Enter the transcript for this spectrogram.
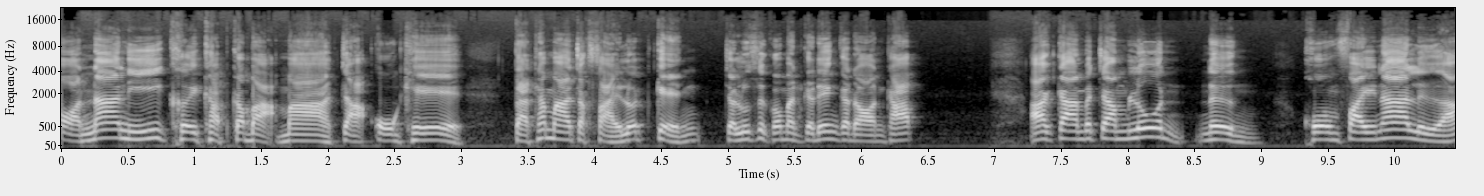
ก่อนหน้านี้เคยขับกระบะมาจะโอเค แต่ถ้ามาจากสายรถเก๋งจะรู้สึกว่ามันกระเด้งกระดอนครับ อาการประจำรุ่น 1. โคมไฟหน้าเหลือง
